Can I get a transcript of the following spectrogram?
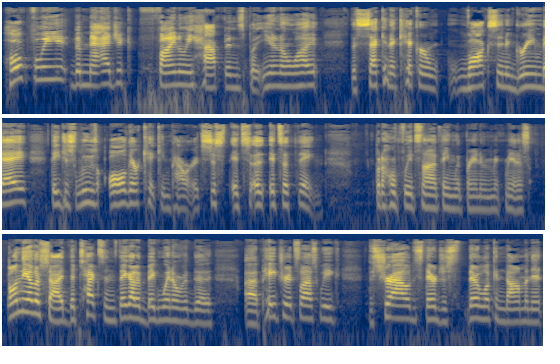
hopefully the magic finally happens. But you know what? The second a kicker walks into Green Bay, they just lose all their kicking power. It's just it's a it's a thing but hopefully it's not a thing with Brandon McManus. On the other side, the Texans, they got a big win over the uh, Patriots last week. The Strouds, they're just they're looking dominant.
